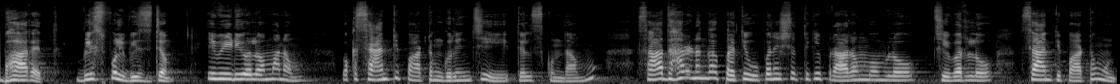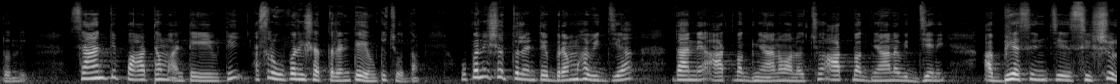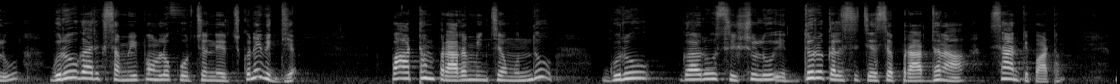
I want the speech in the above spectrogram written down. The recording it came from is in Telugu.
భారత్ బ్లిస్ఫుల్ విజ్డమ్ ఈ వీడియోలో మనం ఒక శాంతి పాఠం గురించి తెలుసుకుందాము. సాధారణంగా ప్రతి ఉపనిషత్తుకి ప్రారంభంలో చివరిలో శాంతి పాఠం ఉంటుంది. శాంతి పాఠం అంటే ఏమిటి? అసలు ఉపనిషత్తులు అంటే ఏమిటి చూద్దాం. ఉపనిషత్తులు అంటే బ్రహ్మ విద్య దాన్ని ఆత్మజ్ఞానం అనొచ్చు. ఆత్మజ్ఞాన విద్యని అభ్యసించే శిష్యులు గురువుగారికి సమీపంలో కూర్చొని నేర్చుకునే విద్య. పాఠం ప్రారంభించే ముందు గురువు గారు శిష్యులు ఇద్దరు కలిసి చేసే ప్రార్థన శాంతి పాఠం.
